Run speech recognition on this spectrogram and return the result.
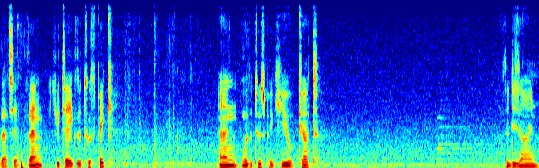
That's it. Then you take the toothpick and with a toothpick you cut the design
